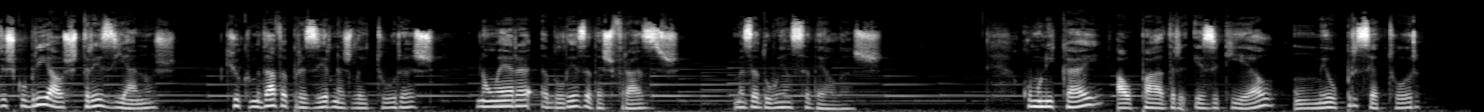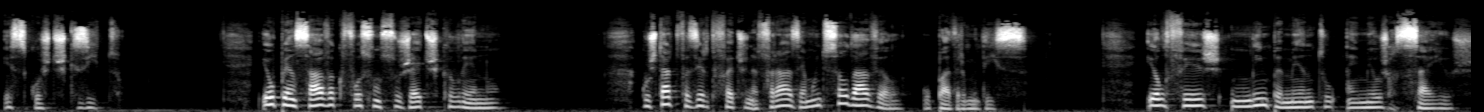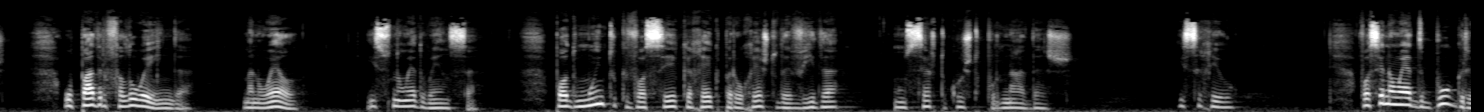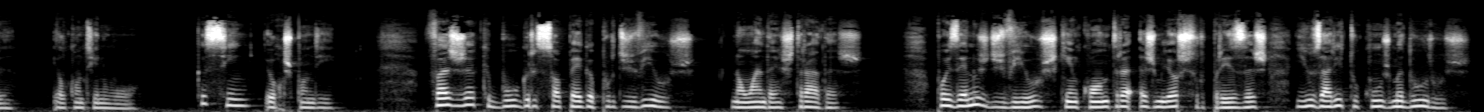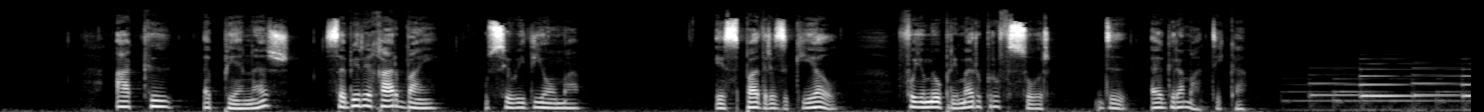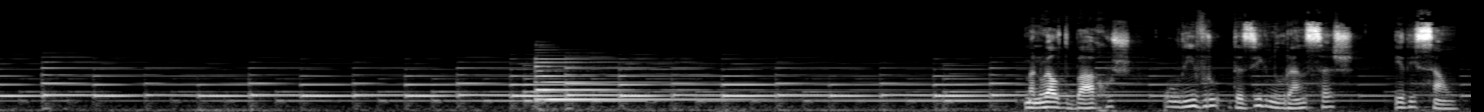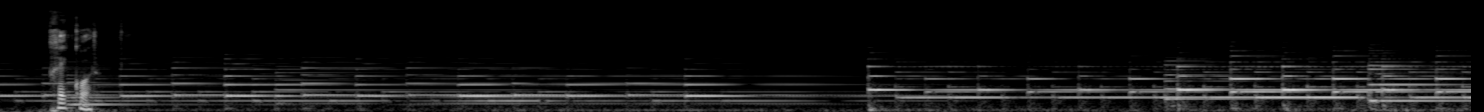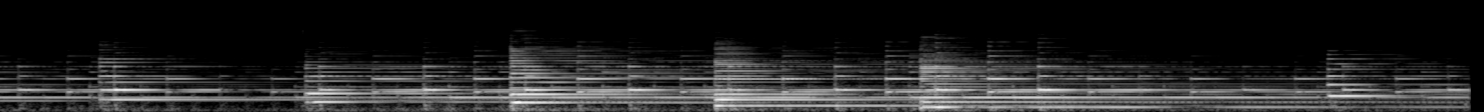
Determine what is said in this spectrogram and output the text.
Descobri aos 13 anos que o que me dava prazer nas leituras não era a beleza das frases, mas a doença delas. Comuniquei ao padre Ezequiel, um meu preceptor, esse gosto esquisito. Eu pensava que fosse um sujeito escaleno. Gostar de fazer defeitos na frase é muito saudável, o padre me disse. Ele fez um limpamento em meus receios. O padre falou ainda: Manuel, isso não é doença. Pode muito que você carregue para o resto da vida um certo gosto por nadas. E se riu. Você não é de bugre? Ele continuou. Que sim, eu respondi. Veja que bugre só pega por desvios, não anda em estradas. Pois é nos desvios que encontra as melhores surpresas e os aritucuns maduros. Há que, apenas, saber errar bem o seu idioma. Esse padre Ezequiel foi o meu primeiro professor de a gramática. Manuel de Barros, O Livro das Ignoranças, edição Record.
